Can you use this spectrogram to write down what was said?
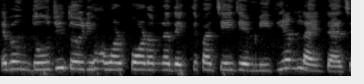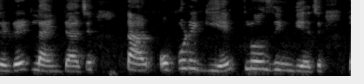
এবং দোজি তৈরি হওয়ার পর আমরা দেখতে পাচ্ছি এই যে মিডিয়ান লাইনটা আছে রেড লাইনটা আছে, তার ওপরে গিয়ে ক্লোজিং দিয়েছে। তো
